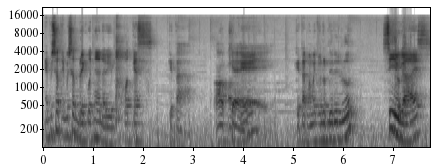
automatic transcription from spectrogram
episode-episode berikutnya dari podcast kita. Oke. Kita pamit undur diri dulu. See you guys.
